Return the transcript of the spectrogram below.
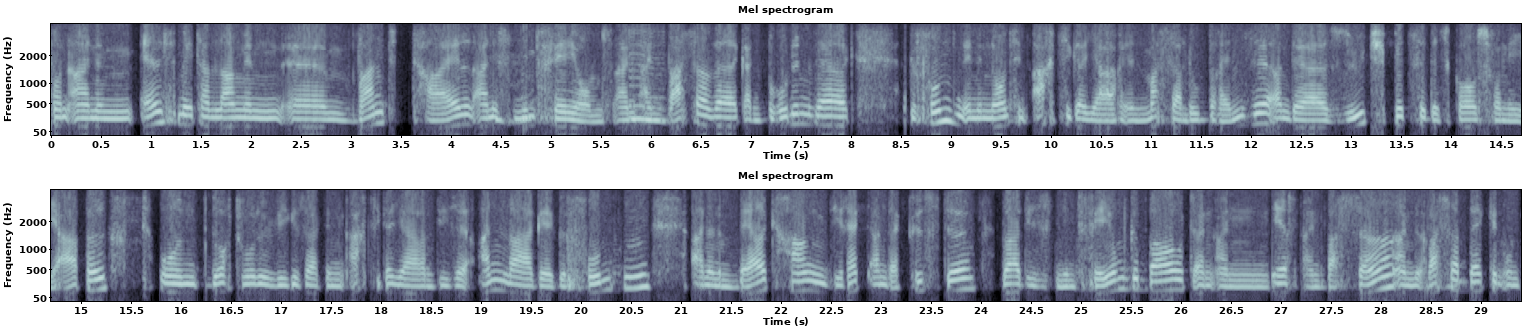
von einem elf Meter langen ähm, Wandteil eines mhm. Nympheums, ein, ein mhm. Wasserwerk, ein Brunnenwerk, gefunden in den 1980er Jahren in Massalubrense an der Südspitze des Golfs von Neapel. Und dort wurde, wie gesagt, in den 80er Jahren diese Anlage gefunden. An einem Berghang direkt an der Küste war dieses Nympheum gebaut, ein, ein, erst ein Bassin, ein Wasserbecken und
